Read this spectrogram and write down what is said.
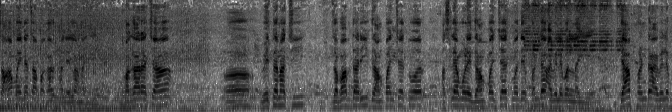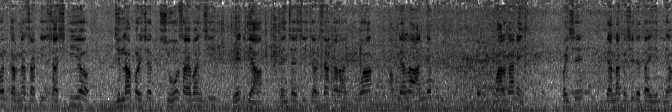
सहा महिन्याचा पगार झालेला नाही. आहे पगाराच्या वेतनाची जबाबदारी ग्रामपंचायतवर असल्यामुळे ग्रामपंचायतमध्ये फंड अवेलेबल नाही आहे त्या फंड अवेलेबल करण्यासाठी शासकीय जिल्हा परिषद शिहो साहेबांची भेट घ्या त्यांच्याशी चर्चा करा किंवा आपल्याला अन्य मार्गाने पैसे त्यांना कसे देता येईल या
